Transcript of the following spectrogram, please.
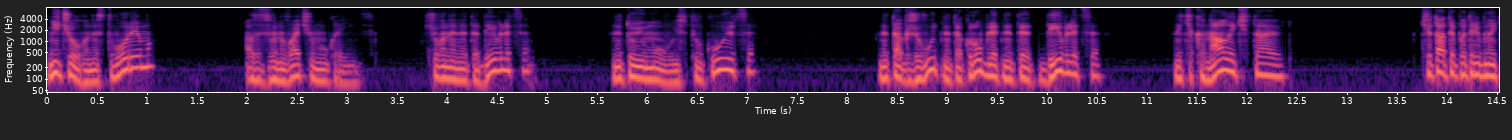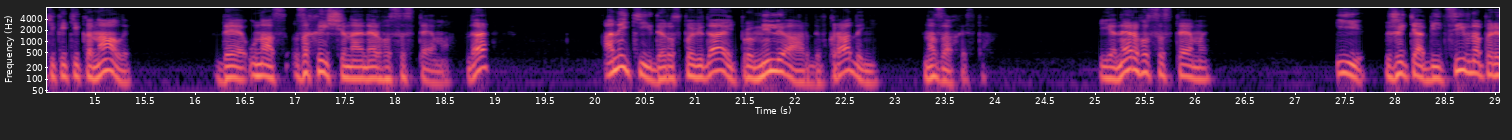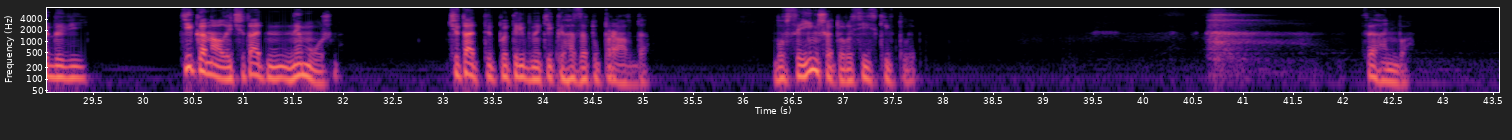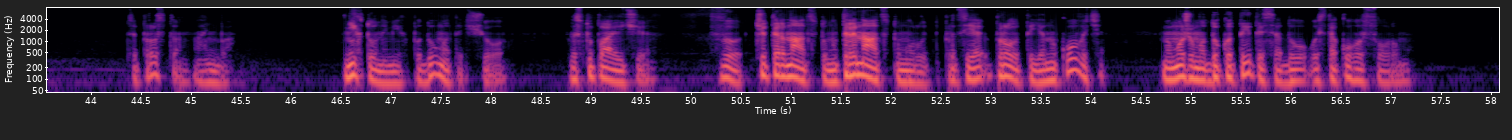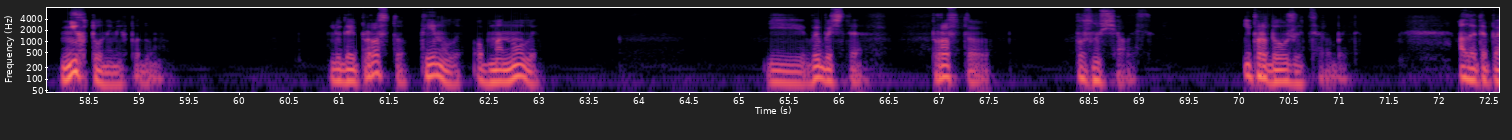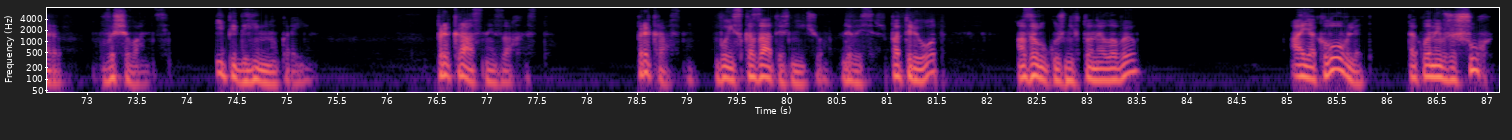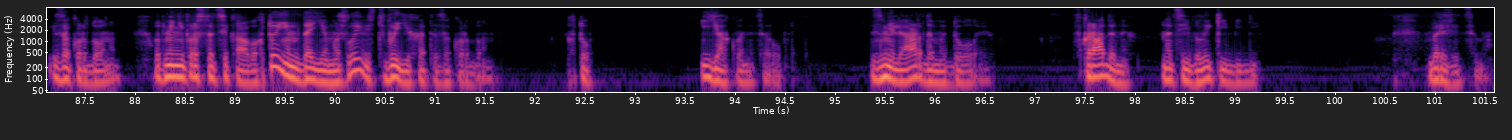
Нічого не створюємо, але звинувачуємо українців, що вони не те дивляться, не тою мовою спілкуються, не так живуть, не так роблять, не те дивляться, не ті канали читають. Читати потрібно тільки ті канали, де у нас захищена енергосистема, да? а не ті, де розповідають про мільярди вкрадені на захистах. І енергосистеми, і життя бійців на передовій. Ті канали читати не можна. Читати потрібно тільки газету Правда. Бо все інше то російський вплив. Це ганьба. Це просто ганьба. Ніхто не міг подумати, що виступаючи в 14-13 році проти- Януковича, ми можемо докотитися до ось такого сорому. Ніхто не міг подумати. Людей просто кинули, обманули. І, вибачте, просто познущалися. І продовжують це робити. Але тепер вишиванці і під гімн України. Прекрасний захист. Прекрасний. Бо і сказати ж нічого. Дивися ж, патріот, а за руку ж ніхто не ловив. А як ловлять, так вони вже шух і за кордоном. От мені просто цікаво, хто їм дає можливість виїхати за кордон? Хто? І як вони це роблять? З мільярдами доларів, вкрадених на цій великій біді. Бережіть себе.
